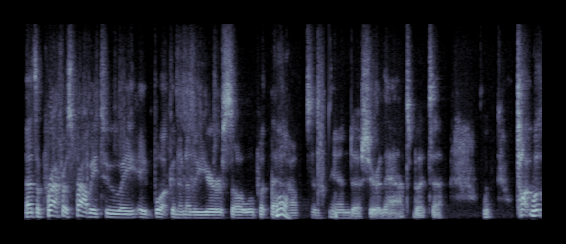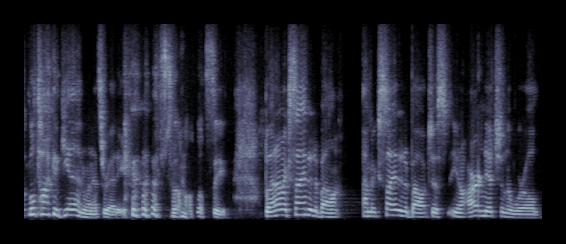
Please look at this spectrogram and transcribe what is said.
that's a preface probably to a, a book in another year or so. We'll put that cool. out and, and uh, share that. But uh, we'll talk. We'll, we'll, talk again when it's ready. so we'll see. But I'm excited about. I'm excited about just you know our niche in the world,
